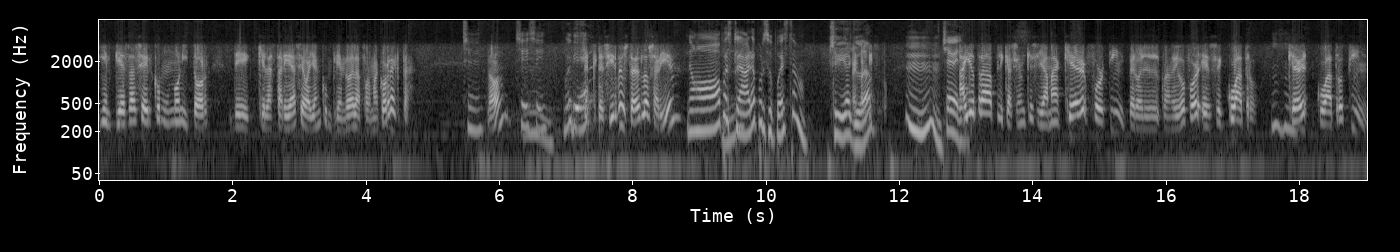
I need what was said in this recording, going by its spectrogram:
y empieza a ser como un monitor de que las tareas se vayan cumpliendo de la forma correcta, Sí, ¿no? sí, sí. Muy bien. ¿Les sirve? ¿Ustedes lo usarían? No, pues claro, por supuesto. Sí, ayuda. Mm. chévere. Hay otra aplicación que se llama Care 14, pero el, cuando digo for es eh, 4. Care 4 Teen.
